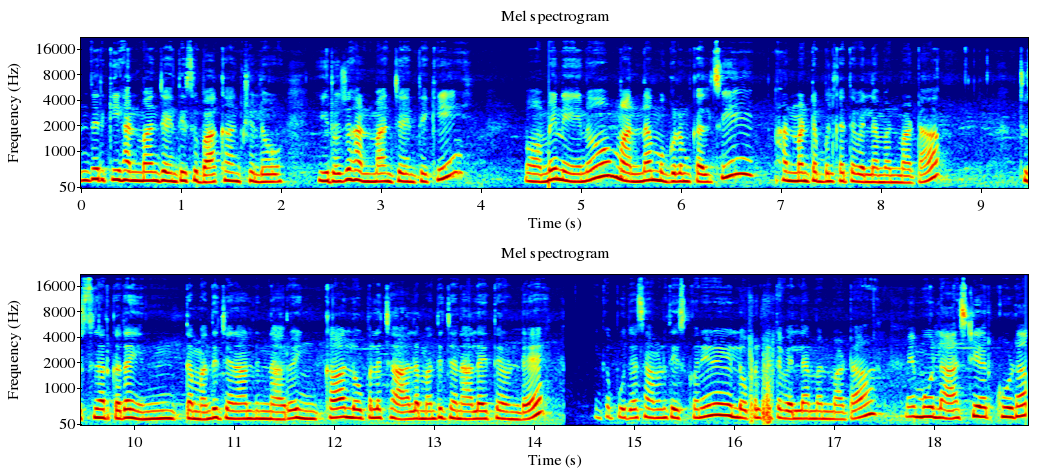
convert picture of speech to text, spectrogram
అందరికీ హనుమాన్ జయంతి శుభాకాంక్షలు. ఈరోజు హనుమాన్ జయంతికి మమ్మీ నేను మా అన్న ముగ్గురం కలిసి హనుమాన్ టెంపుల్కి అయితే వెళ్ళామన్నమాట. చూస్తున్నారు కదా ఎంతమంది జనాలు ఉన్నారు. ఇంకా లోపల చాలామంది జనాలు అయితే ఉండే. ఇంకా పూజా సామాన్లు తీసుకొని లోపలికి అయితే వెళ్ళామన్నమాట. మేము లాస్ట్ ఇయర్ కూడా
